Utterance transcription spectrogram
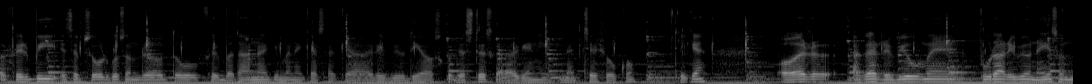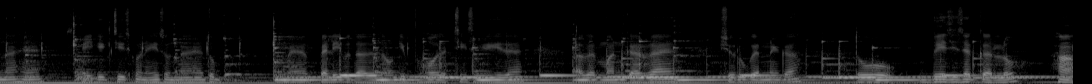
और फिर भी इस एपिसोड को सुन रहे हो तो फिर बताना कि मैंने कैसा क्या रिव्यू दिया, उसको जस्टिस करा के नहीं इतने अच्छे शो को, ठीक है? और अगर रिव्यू में पूरा रिव्यू नहीं सुनना है, एक एक चीज़ को नहीं सुनना है तो मैं पहले ही बता देता हूँ कि बहुत अच्छी सीरीज़ है। अगर मन कर रहा है शुरू करने का तो बेझिझक कर लो। हाँ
